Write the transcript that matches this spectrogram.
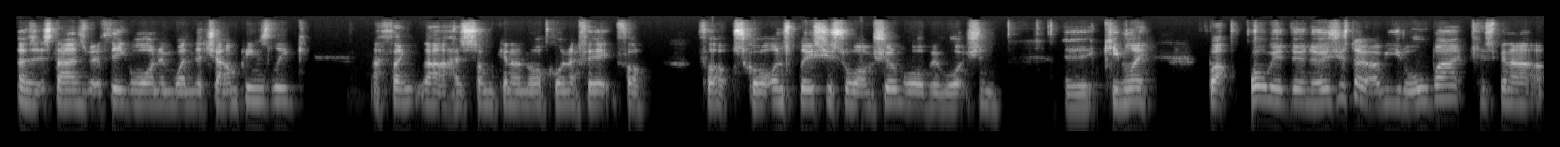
as it stands. But if they go on and win the Champions League, I think that has some kind of knock on effect for for Scotland's places. So I'm sure we'll all be watching uh, keenly. But what we're doing now is just a, a wee rollback. It's been a,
